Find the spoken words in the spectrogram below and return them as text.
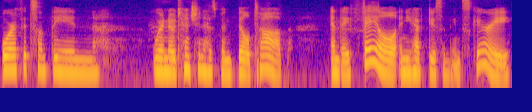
Or if it's something where no tension has been built up and they fail and you have to do something scary,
